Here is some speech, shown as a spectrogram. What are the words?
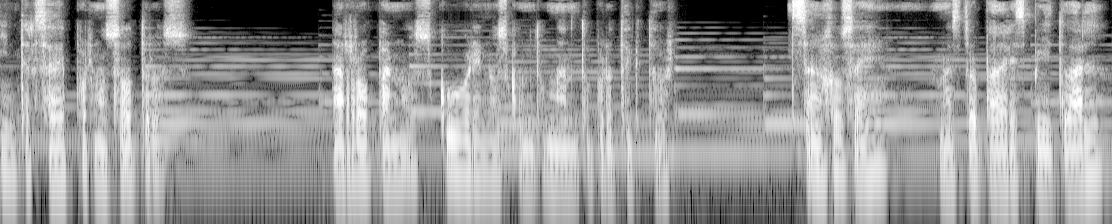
intercede por nosotros, arrópanos, cúbrenos con tu manto protector. San José, nuestro Padre Espiritual,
